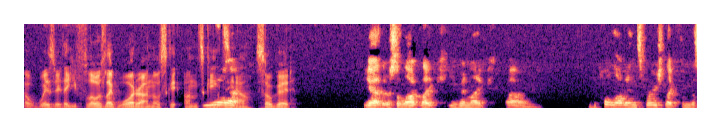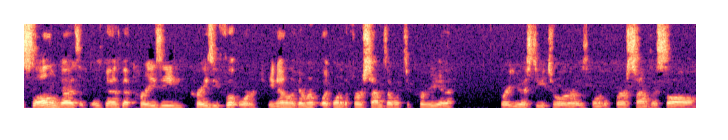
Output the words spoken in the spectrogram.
a wizard. I think he flows like water on those on skates. Yeah. You know, so good. Yeah, there's a lot like even like um, you pull a lot of inspiration like from the slalom guys. Like those guys got crazy crazy footwork. You know, like I remember like one of the first times I went to Korea for a USD tour. It was one of the first times I saw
